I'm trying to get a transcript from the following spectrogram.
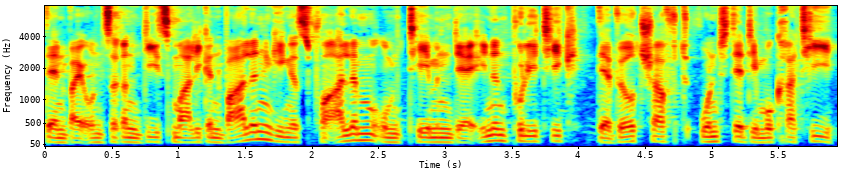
Denn bei unseren diesmaligen Wahlen ging es vor allem um Themen der Innenpolitik, der Wirtschaft und der Demokratie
